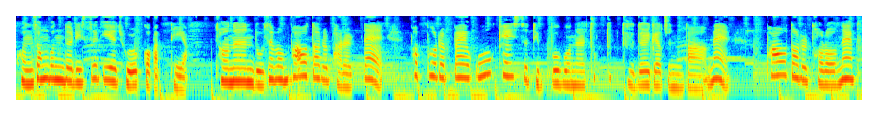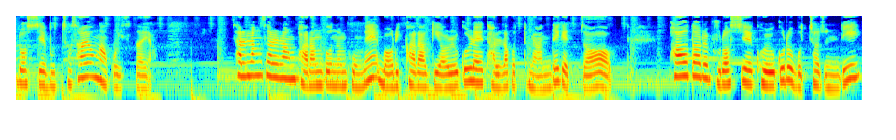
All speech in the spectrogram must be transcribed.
건성분들이 쓰기에 좋을 것 같아요. 저는 노세범 파우더를 바를 때 퍼프를 빼고 케이스 뒷부분을 툭툭 두들겨준 다음에 파우더를 덜어내 브러쉬에 묻혀 사용하고 있어요. 살랑살랑 바람 부는 봄에 머리카락이 얼굴에 달라붙으면 안 되겠죠. 파우더를 브러쉬에 골고루 묻혀준 뒤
